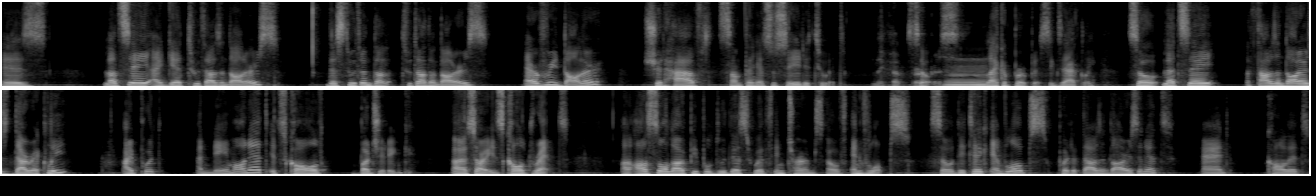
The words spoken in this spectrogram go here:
is, let's say I get two thousand dollars. This two thousand dollars, every dollar should have something associated to it Like a So- purpose. Mm, like a purpose exactly so let's say a thousand dollars directly, I put a name on it. It's called budgeting. Uh, sorry, it's called rent. Uh, also, a lot of people do this with in terms of envelopes. So they take envelopes, put a thousand dollars in it, and call it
